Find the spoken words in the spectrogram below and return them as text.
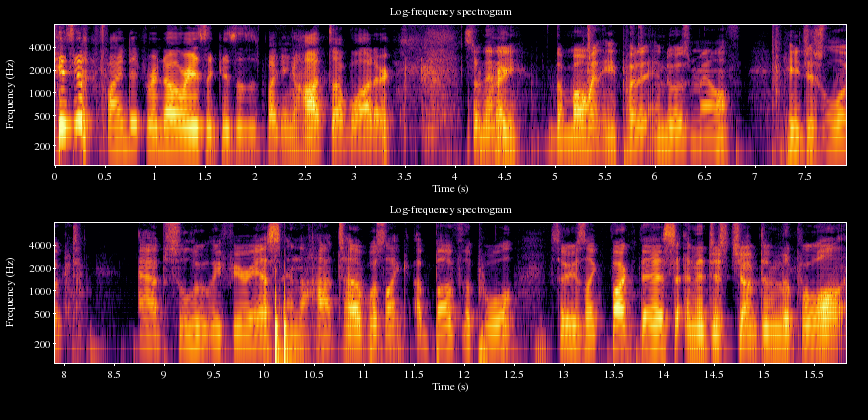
he's gonna find it for no reason because this is fucking hot tub water. So Craig, the moment he put it into his mouth, he just looked absolutely furious, and the hot tub was like above the pool. So he was like, "Fuck this," and then just jumped into the pool.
